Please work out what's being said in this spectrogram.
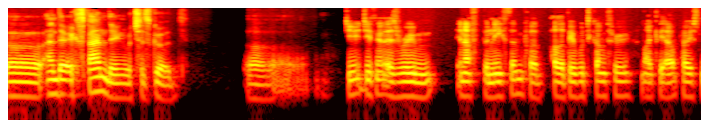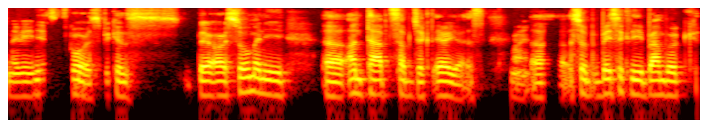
uh, and they're expanding, which is good. Uh, Do you do you think there's room enough beneath them for other people to come through, like the outpost maybe? Yes, of course, because there are so many uh, untapped subject areas. Right. Uh, so basically, Brownbook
